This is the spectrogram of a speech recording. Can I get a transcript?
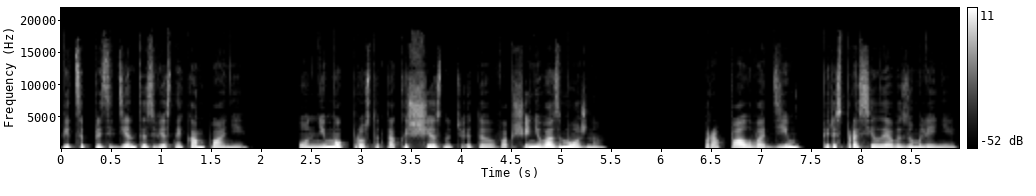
вице-президент известной компании. Он не мог просто так исчезнуть, это вообще невозможно. «Пропал Вадим?» – переспросил я в изумлении.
